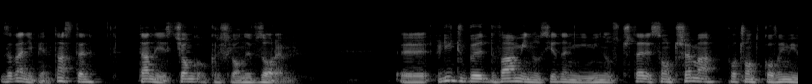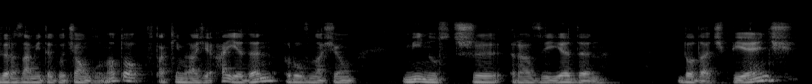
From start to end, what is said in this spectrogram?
Zadanie 15. Dany jest ciąg określony wzorem. Y, liczby 2, minus 1 i minus 4 są trzema początkowymi wyrazami tego ciągu. No to w takim razie a1 równa się minus 3 razy 1 dodać 5,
